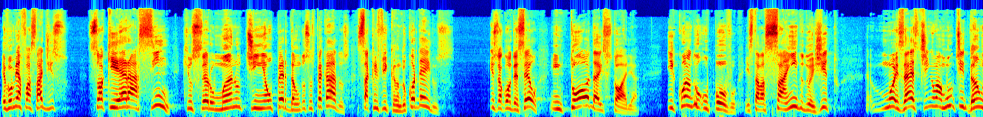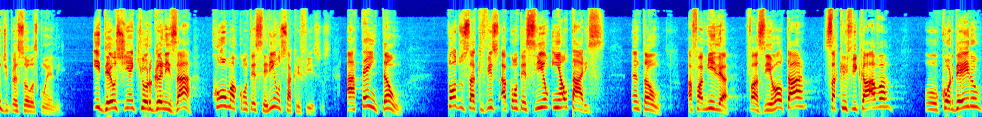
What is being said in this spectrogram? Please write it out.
Eu vou me afastar disso. Só que era assim que o ser humano tinha o perdão dos seus pecados, sacrificando cordeiros. Isso aconteceu em toda a história. E quando o povo estava saindo do Egito, Moisés tinha uma multidão de pessoas com ele. E Deus tinha que organizar como aconteceriam os sacrifícios. Até então, todos os sacrifícios aconteciam em altares. Então, a família fazia o altar, sacrificava o cordeiro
